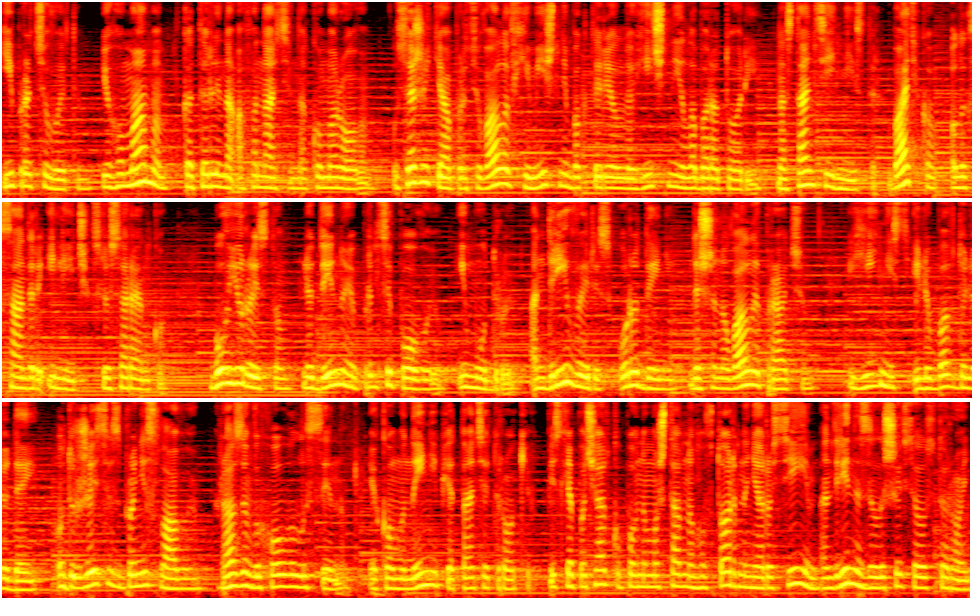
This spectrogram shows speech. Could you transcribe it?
і працьовитим. Його мама Катерина Афанасівна Комарова усе життя працювала в хімічній бактеріологічній лабораторії на станції Дністер. Батько Олександр Іліч Слюсаренко був юристом, людиною принциповою і мудрою. Андрій виріс у родині, де шанували працю. Гідність і любов до людей одружився з Броніславою. Разом виховували сина, якому нині 15 років. Після початку повномасштабного вторгнення Росії Андрій не залишився осторонь,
